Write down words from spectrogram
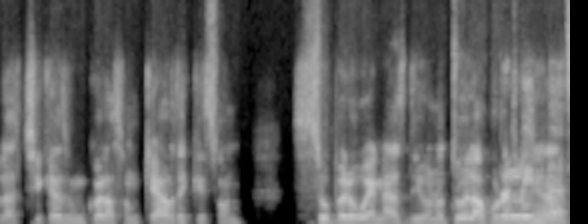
las chicas de un corazón que arde, que son súper buenas. Digo, no tuve la oportunidad.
